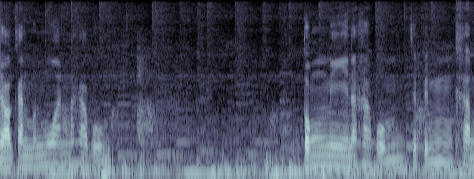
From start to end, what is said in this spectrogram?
ยวกันม้วนๆนะครับผม ตรงนี้นะครับผมจะเป็นขั้น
